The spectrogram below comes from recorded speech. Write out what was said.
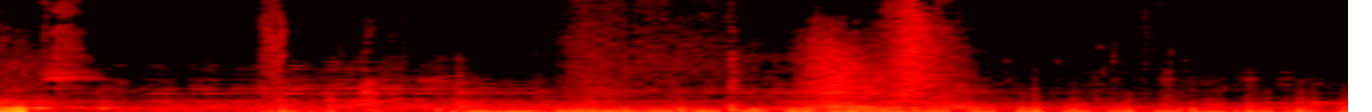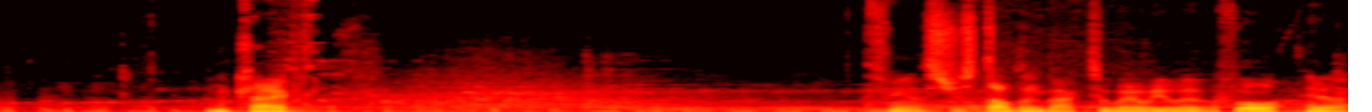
Oops. Okay. I think that's just doubling back to where we were before. Yeah.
